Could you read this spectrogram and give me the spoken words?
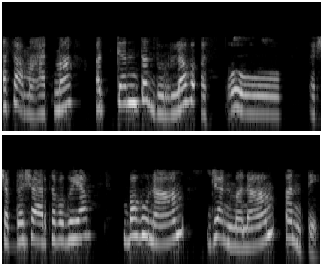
असा महात्मा अत्यंत दुर्लभ असतो. तर शब्दशः अर्थ बघूया बहुनाम जन्मनाम अंते.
